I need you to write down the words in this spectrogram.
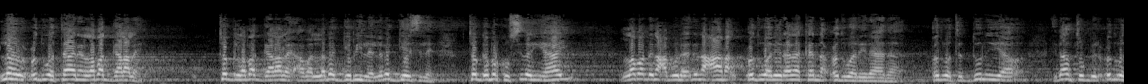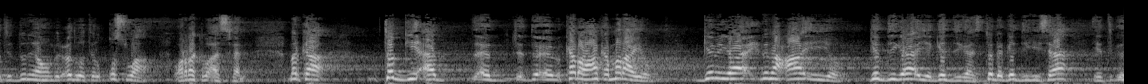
lahu cudwataani laba gala leh. Tog laba gala leh ama laba gebi leh laba gees leh. Togga markuu sidan yahay laba dhinac buu leh dhinacaana cudwa la yihahda kana cudwa la yihahdaa cudwat dunya ida antum bilcudwati dunya hum bilcudwati alquswa warakbu asfal. Marka toggii aad kana halka maraayo gebigaa dhinacaa iyo gedigaa iyo gedigaas toga gedigiisaa iyo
